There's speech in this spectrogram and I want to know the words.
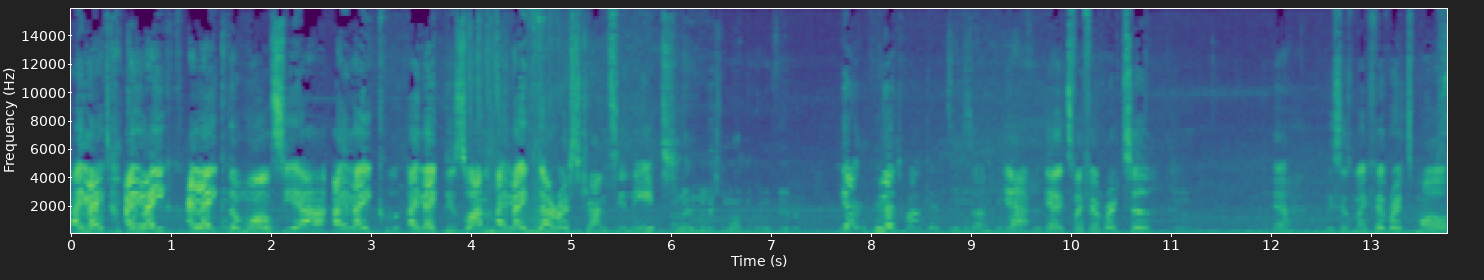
I like I like I like the malls here. I like I like this one. I like the restaurants in it. I like Village Market, a favorite. Yeah, village market. is, uh, yeah, yeah, it's my favorite too. Yeah, this is my favorite mall.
